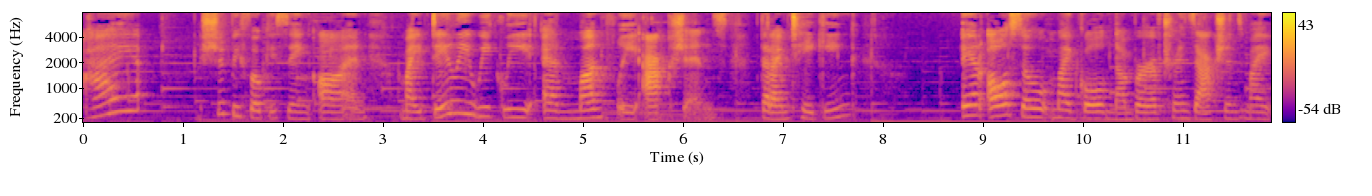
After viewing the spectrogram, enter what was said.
I should be focusing on my daily, weekly, and monthly actions that I'm taking, and also my goal number of transactions, my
